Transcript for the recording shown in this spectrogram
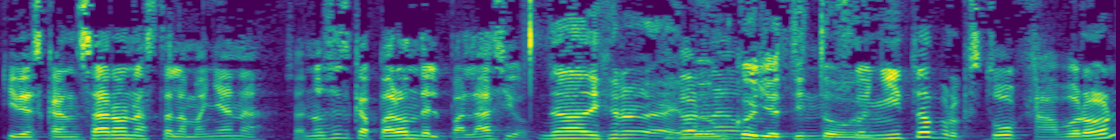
y descansaron hasta la mañana. O sea, no se escaparon del palacio. Nada, dijeron, un "No, coyotito, Un sueñito porque estuvo cabrón.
